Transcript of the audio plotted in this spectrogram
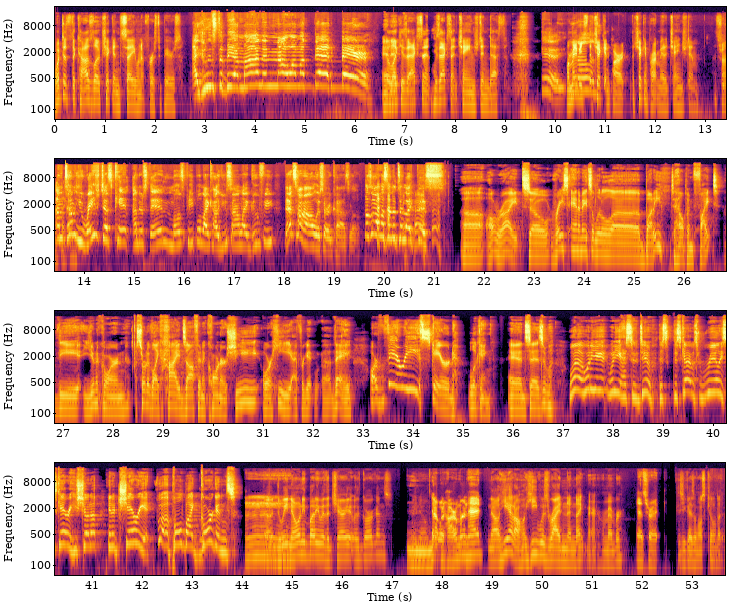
What does the Coslo chicken say when it first appears? I used to be a man, and now I'm a dead bear. And so, it- like his accent, his accent changed in death, Yeah, or maybe you know, it's the chicken part. The chicken part may have changed him. That's what I'm, I'm telling you, Race just can't understand most people like how you sound like Goofy. That's how I always heard Coslo. I was always a little like this. Uh, all right. So Race animates a little uh, buddy to help him fight. The unicorn sort of like hides off in a corner. She or he, I forget, uh, they are very scared looking and says, "What? What are you? What are you guys gonna do? This this guy was really scary. He showed up in a chariot uh, pulled by gorgons." Uh, Mm, do we know anybody with a chariot with gorgons? Know? Is that what Haruman had? No, he had a. He was riding a nightmare. Remember? That's right. Because you guys almost killed it.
